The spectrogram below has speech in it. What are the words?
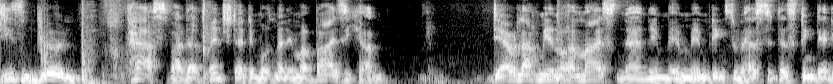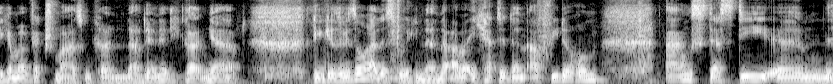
diesen blöden Pass, weil da drin stand, den muss man immer bei sich haben der lag mir noch am meisten an, im, im, im Dings. Du hast das Ding, der hätte ich immer wegschmeißen können, da, den hätte ich gar nicht gehabt. Ging ja sowieso alles durcheinander. Aber ich hatte dann auch wiederum Angst, dass die, ähm,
